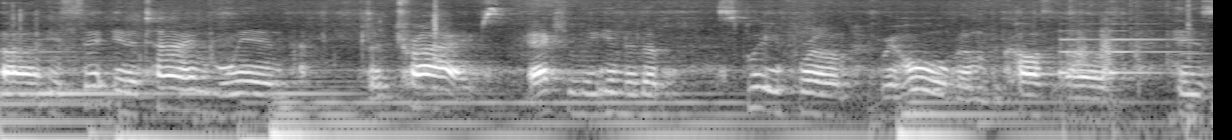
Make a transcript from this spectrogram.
uh, is set in a time when the tribes actually ended up splitting from Rehoboam because of his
